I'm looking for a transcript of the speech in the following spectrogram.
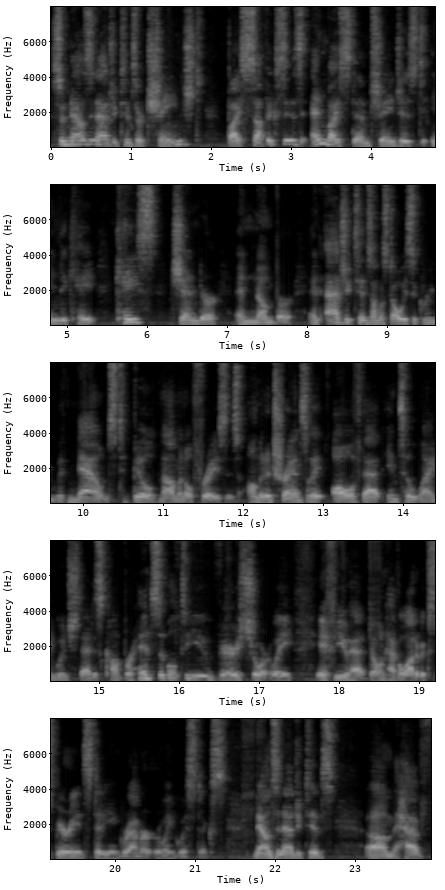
so nouns and adjectives are changed by suffixes and by stem changes to indicate case, gender, and number. And adjectives almost always agree with nouns to build nominal phrases. I'm going to translate all of that into language that is comprehensible to you very shortly if you ha- don't have a lot of experience studying grammar or linguistics. Nouns and adjectives um, have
